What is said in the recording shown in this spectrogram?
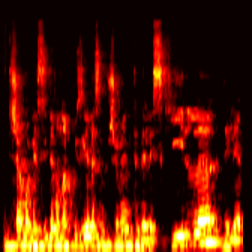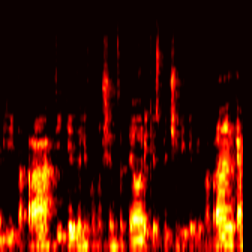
diciamo che si devono acquisire semplicemente delle skill, delle abilità pratiche, delle conoscenze teoriche specifiche di una branca,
